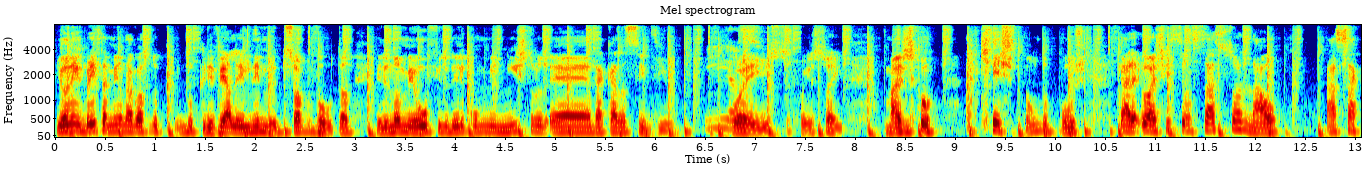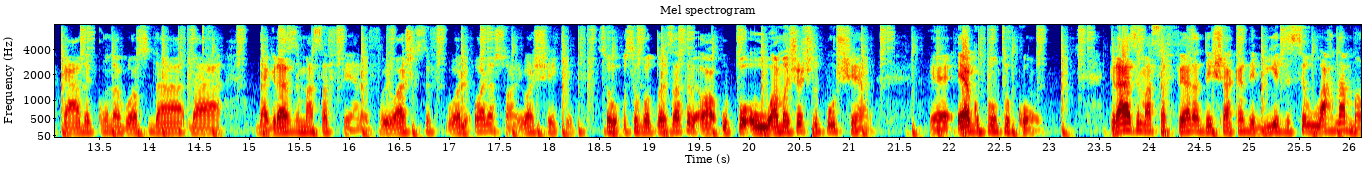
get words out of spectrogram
E eu lembrei também o negócio do, do Crivella, ele, só que voltando, ele nomeou o filho dele como ministro é, da Casa Civil. Isso. Foi isso, foi isso aí. Mas o- a questão do post, cara, eu achei sensacional a sacada com o negócio da, da, da Grazi Massafera. Eu acho que você. Olha, olha só, eu achei que. Você, você botou exatamente. Ó, o- a manchete do post era é, ego.com. Grazi Massafera deixa a academia de celular na mão.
